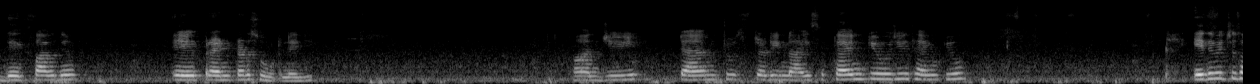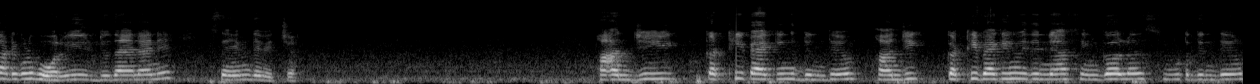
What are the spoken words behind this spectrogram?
ਦੇਖ ਸਕਦੇ ਹੋ। ਇਹ ਪ੍ਰਿੰਟਡ ਸੂਟ ਨੇ ਜੀ। ਹਾਂਜੀ time to study nice thank you ਜੀ ਥੈਂਕ ਯੂ ਇਹਦੇ ਵਿੱਚ ਸਾਡੇ ਕੋਲ ਹੋਰ ਵੀ ਡਿਜ਼ਾਈਨ ਆਏ ਨੇ ਸੇਮ ਦੇ ਵਿੱਚ। ਹਾਂਜੀ, ਇਕੱਠੀ ਪੈਕਿੰਗ ਦਿੰਦੇ ਹੋ। ਹਾਂਜੀ, ਇਕੱਠੀ ਪੈਕਿੰਗ ਵੀ ਦਿੰਦੇ ਆ ਸਿੰਗਲ ਸੂਟ ਦਿੰਦੇ ਹੋ।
